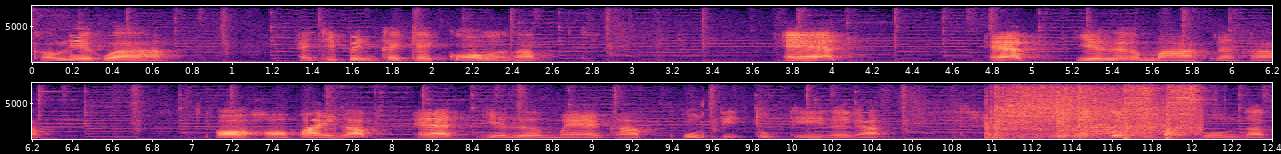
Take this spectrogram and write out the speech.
เขาเรียกว่าไอที่เป็นใกล้ๆกล้องนะครับ add add yellow mark นะครับอ๋อขอไปครับ add yellow mark ครับพูดผิดทุกทีเลยครับทีนี้กดที่ปรับทูลครับ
